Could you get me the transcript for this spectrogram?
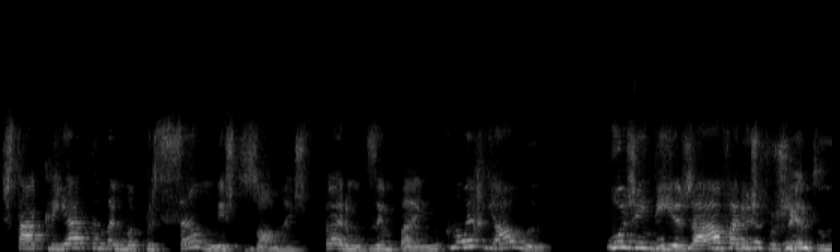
está a criar também uma pressão nestes uhum. homens para o desempenho que não é real. Hoje em dia já há vários projetos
